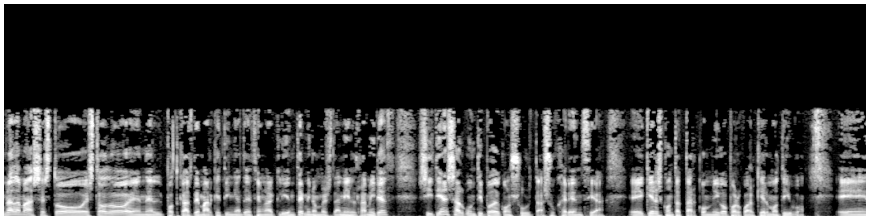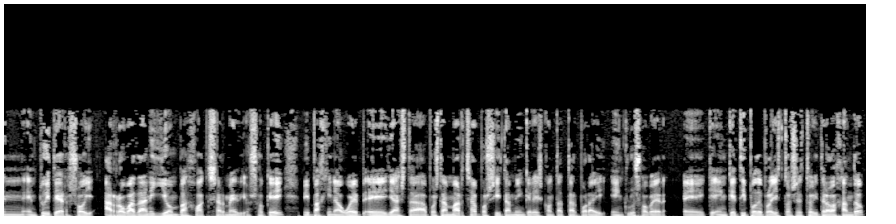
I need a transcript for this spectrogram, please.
Nada más, esto es todo en el podcast de marketing y atención al cliente. Mi nombre es Daniel Ramírez. Si tienes algún tipo de consulta, sugerencia, eh, quieres contactar conmigo por cualquier motivo, en, Twitter soy arroba dani-axarmedios, ¿ok? Mi página web eh, ya está puesta en marcha por si también queréis contactar por ahí e incluso ver eh, en qué tipo de proyectos estoy trabajando.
